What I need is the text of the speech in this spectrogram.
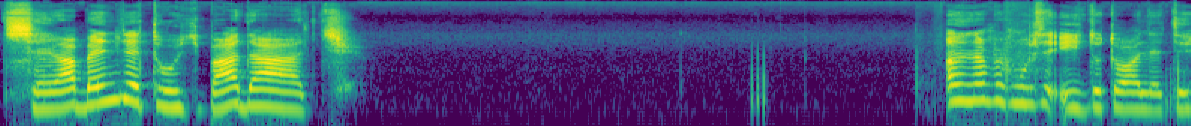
Trzeba będzie to zbadać. Ale najpierw muszę iść do toalety.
